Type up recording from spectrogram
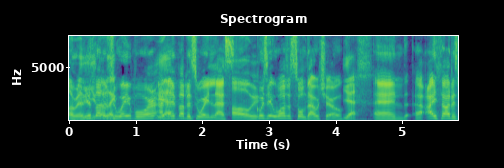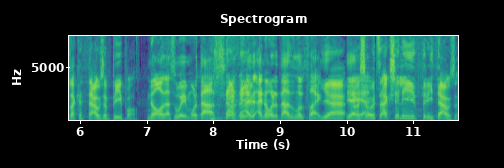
Oh, really? You, You thought, thought, it was like- way more, and I thought it's way less. Oh, because it was a sold out show. Yes. And uh, I thought it's like a thousand people. No, that's way more thousand. thousand. I, I know what a thousand looks like. Yeah. Yeah. uh, yeah. So it's actually three thousand.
